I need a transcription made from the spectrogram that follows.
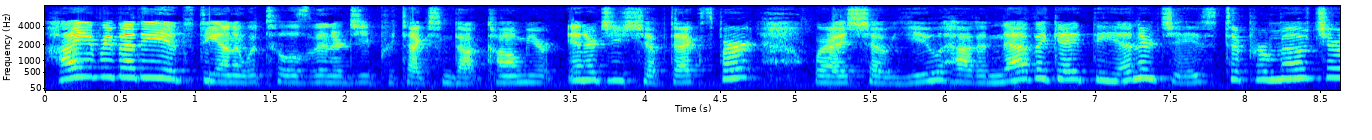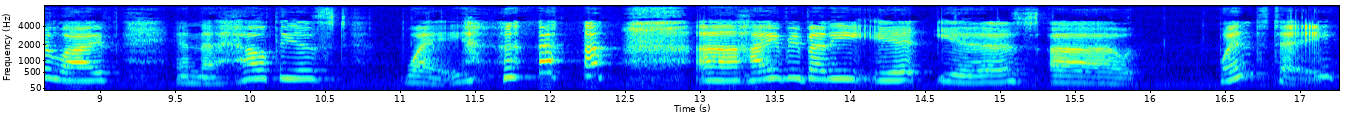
Hi everybody, it's Deanna with Tools of toolsofenergyprotection.com, your energy shift expert, where I show you how to navigate the energies to promote your life in the healthiest way. uh, hi everybody, it is uh, Wednesday,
